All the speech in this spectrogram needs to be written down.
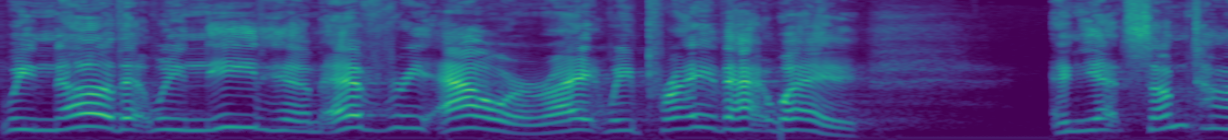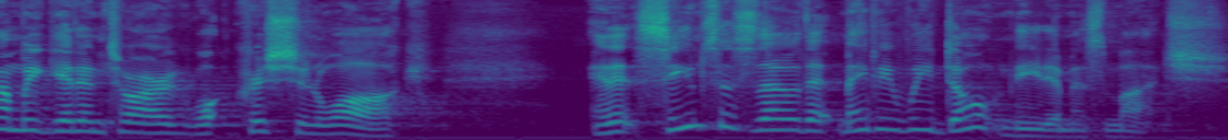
we know that we need Him every hour, right? We pray that way. And yet, sometime we get into our Christian walk and it seems as though that maybe we don't need Him as much,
